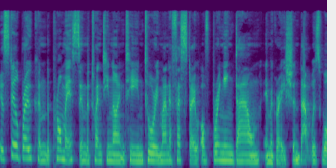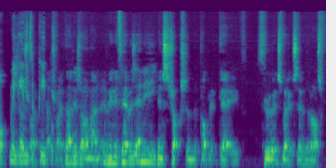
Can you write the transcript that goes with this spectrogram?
It's still broken the promise in the 2019 Tory manifesto of bringing down immigration. That was what millions right, of people. That's right. That is our man. I mean, if there was any instruction the public gave through its votes over the last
